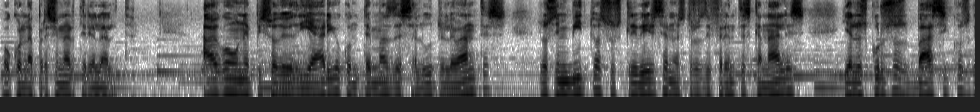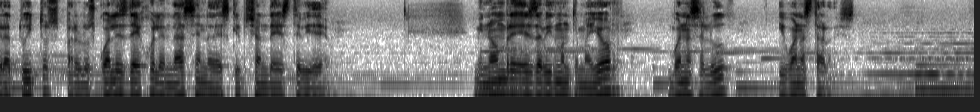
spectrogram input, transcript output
o con la presión arterial alta. Hago un episodio diario con temas de salud relevantes. Los invito a suscribirse a nuestros diferentes canales y a los cursos básicos gratuitos para los cuales dejo el enlace en la descripción de este video. Mi nombre es David Montemayor. Buena salud y buenas tardes. thank you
